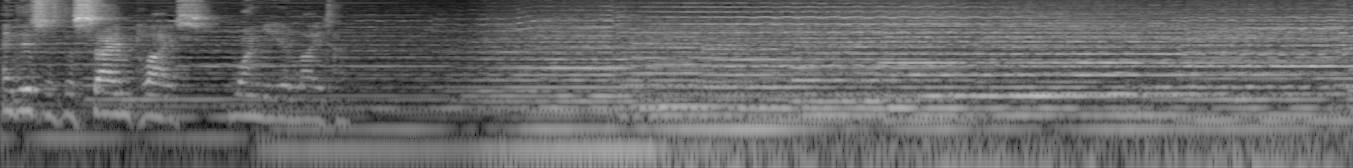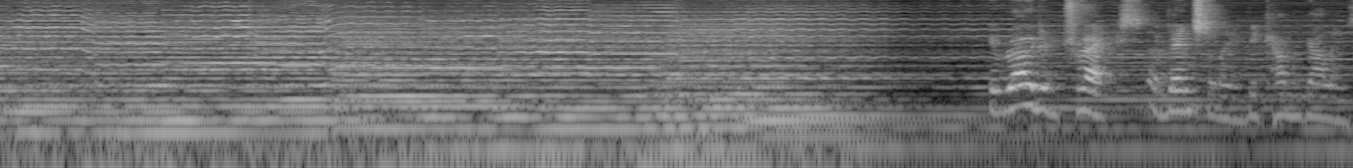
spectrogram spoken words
And this is the same place one year later. Eroded tracks eventually become gullies.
